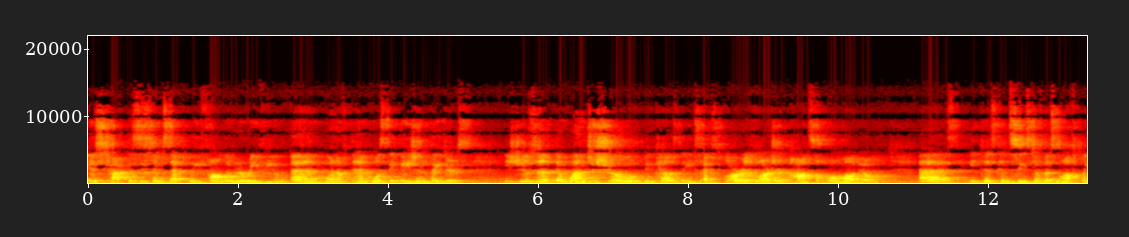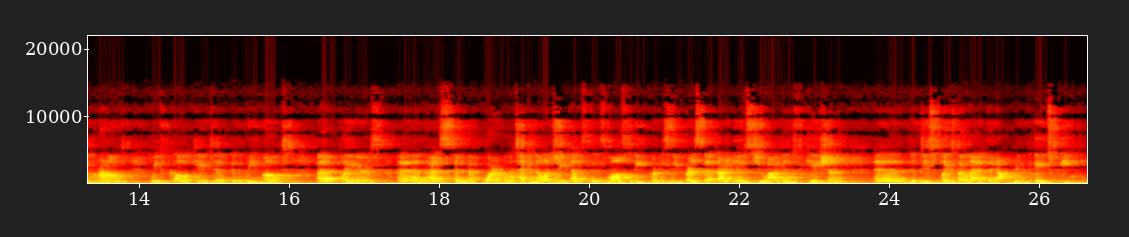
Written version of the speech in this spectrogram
extract the systems that we found in the review, and one of them was the Asian invaders. It shows the one to show because it's explored larger parts of our model, as it does consist of a smart playground with co-located and remote uh, players and has wearable technology as the smart sleeper, sleepers that are used to identification and the displays LED that augment HP,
